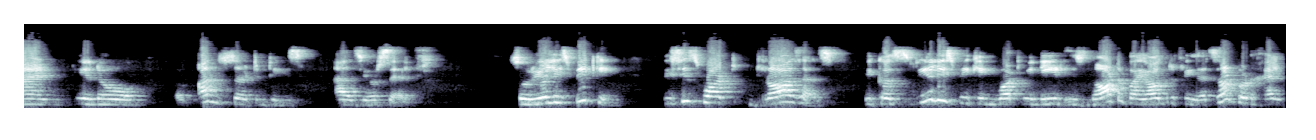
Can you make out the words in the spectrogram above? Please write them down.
and you know uncertainties as yourself. So, really speaking, this is what draws us because, really speaking, what we need is not a biography, that's not going to help.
